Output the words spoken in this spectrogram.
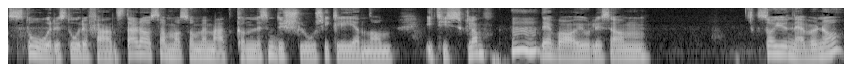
store store fans der. da, og Samme som med Madcon. Liksom, de slo skikkelig gjennom i Tyskland. Mm. Det var jo liksom So you never know.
